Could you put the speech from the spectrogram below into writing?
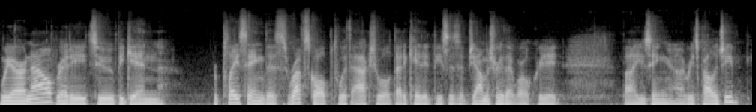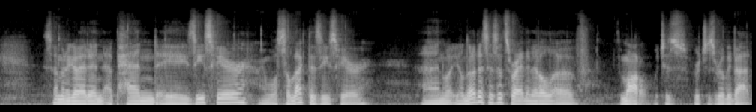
We are now ready to begin replacing this rough sculpt with actual dedicated pieces of geometry that we'll create by using uh, retopology. So I'm going to go ahead and append a z-sphere, and we'll select the z-sphere, and what you'll notice is it's right in the middle of the model, which is which is really bad.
